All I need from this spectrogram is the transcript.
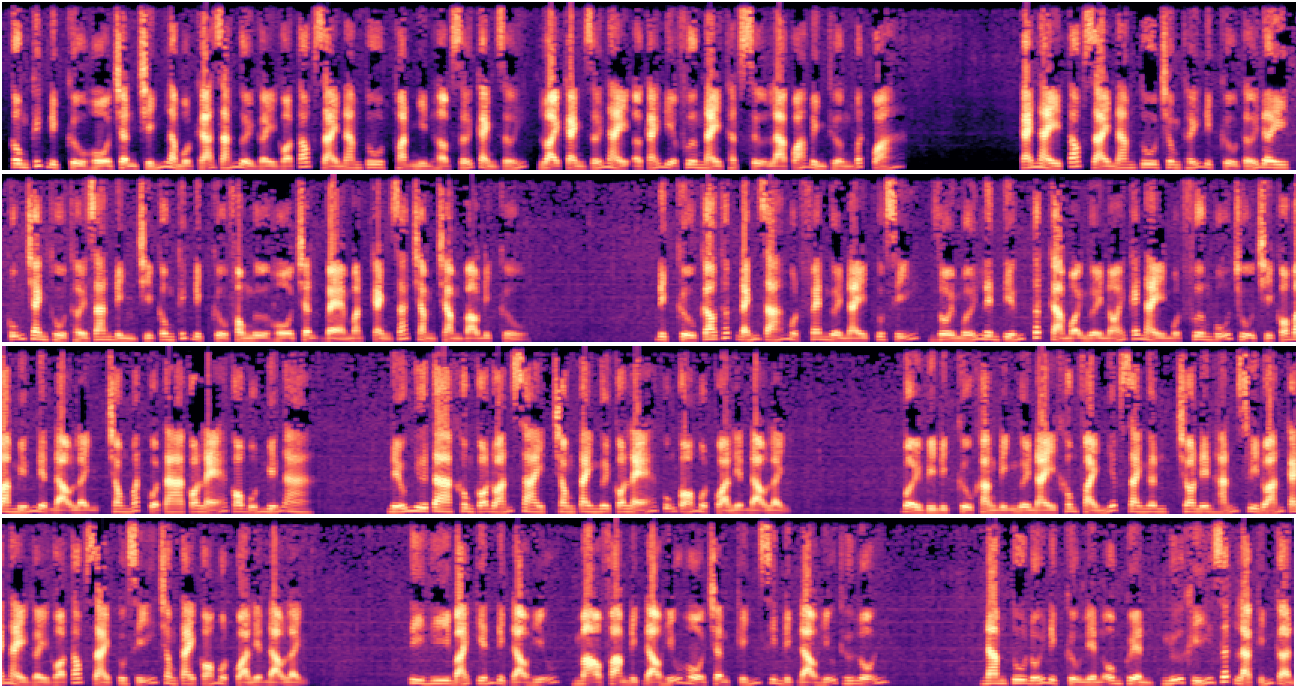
Công kích địch cửu hộ trận chính là một gã dáng người gầy gò tóc dài nam tu, thoạt nhìn hợp giới cảnh giới, loại cảnh giới này ở cái địa phương này thật sự là quá bình thường bất quá. Cái này tóc dài nam tu trông thấy địch cửu tới đây, cũng tranh thủ thời gian đình chỉ công kích địch cửu phòng ngự hộ trận vẻ mặt cảnh giác chằm chằm vào địch cửu. Địch cửu cao thấp đánh giá một phen người này tu sĩ, rồi mới lên tiếng tất cả mọi người nói cái này một phương vũ trụ chỉ có ba miếng liệt đạo lệnh, trong mắt của ta có lẽ có bốn miếng A. Nếu như ta không có đoán sai, trong tay ngươi có lẽ cũng có một quả liệt đạo lệnh. Bởi vì địch cửu khẳng định người này không phải nhiếp Sai ngân, cho nên hắn suy đoán cái này gầy gò tóc dài tu sĩ trong tay có một quả liệt đạo lệnh. Ti hi bái kiến địch đạo hữu, mạo phạm địch đạo hữu hồ trận kính xin địch đạo hữu thứ lỗi. Nam tu đối địch cửu liền ôm quyền, ngữ khí rất là kính cẩn.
